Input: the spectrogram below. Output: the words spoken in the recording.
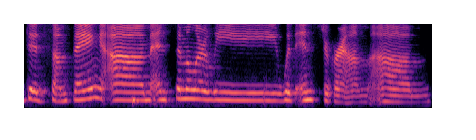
did something. Um, and similarly with Instagram. Um,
